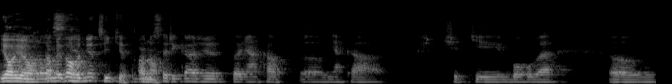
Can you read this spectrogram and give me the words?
jo, jo, Ale tam je to vlastně hodně cítit, Ono ano. se říká, že to je nějaká, uh, nějaká že ti bohové uh,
